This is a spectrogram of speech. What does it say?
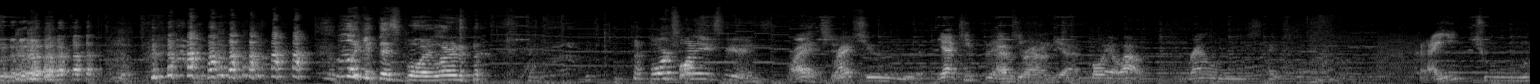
Look at this boy learning. 420 experience. Right. shit. Raichu. Yeah, keep it. I have keep ground. Yeah. Boyo out. Round type. Raichu.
